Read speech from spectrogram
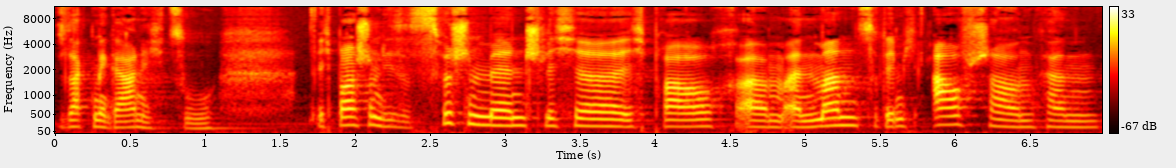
sagt mir gar nicht zu. Ich brauche schon dieses Zwischenmenschliche. Ich brauche ähm, einen Mann, zu dem ich aufschauen kann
